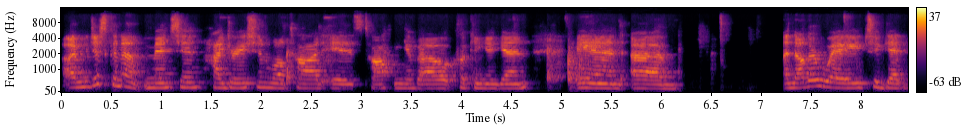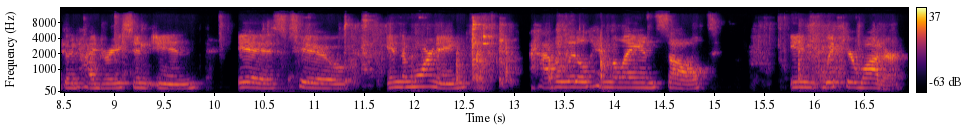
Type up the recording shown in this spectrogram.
I'm just going to mention hydration while Todd is talking about cooking again. And um, another way to get good hydration in is to, in the morning, have a little Himalayan salt in with your water.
